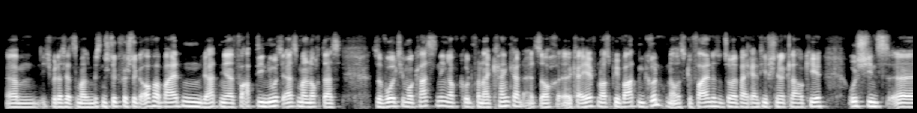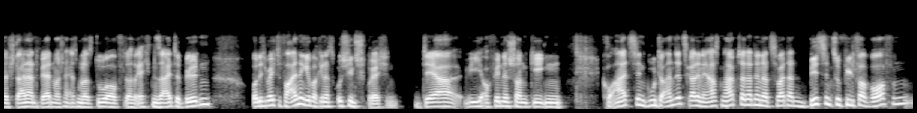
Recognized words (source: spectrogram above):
Ähm, ich würde das jetzt mal ein bisschen Stück für Stück aufarbeiten. Wir hatten ja vorab die News erstmal noch, dass sowohl Timo Kastening aufgrund von einer Krankheit als auch äh, Kai Häfen aus privaten Gründen ausgefallen ist. Und somit war relativ schnell klar, okay, Uschins äh, Steinert werden wahrscheinlich erstmal das Duo auf der rechten Seite bilden. Und ich möchte vor allen Dingen über Renas Uschin sprechen, der, wie ich auch finde, schon gegen Kroatien gute Ansätze, gerade in der ersten Halbzeit hatte, in der zweiten hat ein bisschen zu viel verworfen.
